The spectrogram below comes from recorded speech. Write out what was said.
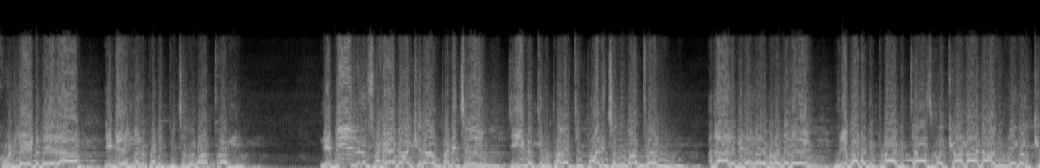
കൊള്ളേണ്ടതേരാം തങ്ങൾ പഠിപ്പിച്ചത് മാത്രം. നബിയിൽ നിന്ന് സഹേബാക്കിറാം പഠിച്ച് ജീവിതത്തിൽ പകർത്തി പാലിച്ചത് മാത്രം. അതാ നബിധങ്ങൾ പറഞ്ഞത് ഒരുപാട് അഭിപ്രായ വ്യത്യാസങ്ങൾ കാണാനാകും നിങ്ങൾക്ക്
